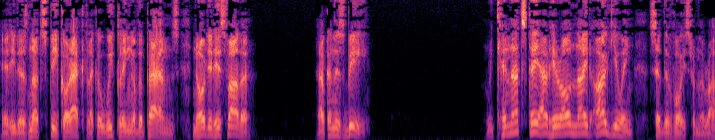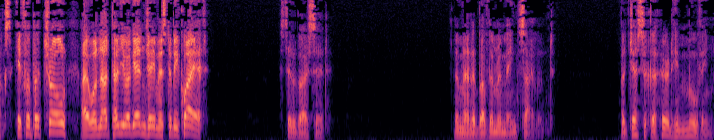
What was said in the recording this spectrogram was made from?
Yet he does not speak or act like a weakling of the Pans, nor did his father. How can this be? We cannot stay out here all night arguing, said the voice from the rocks. If a patrol— I will not tell you again, Jamis, to be quiet, Stilgar said. The men above them remained silent. But Jessica heard him moving,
